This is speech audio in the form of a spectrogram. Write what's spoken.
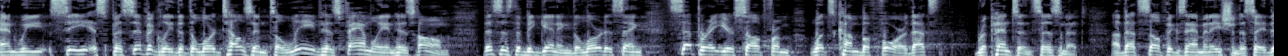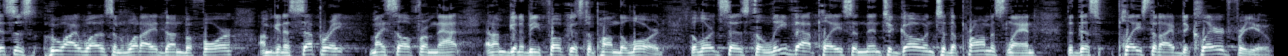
and we see specifically that the Lord tells him to leave his family and his home. This is the beginning. The Lord is saying, separate yourself from what's come before. That's repentance, isn't it? Uh, that's self examination to say, this is who I was and what I had done before. I'm going to separate myself from that, and I'm going to be focused upon the Lord. The Lord says to leave that place and then to go into the promised land, that this place that I've declared for you.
